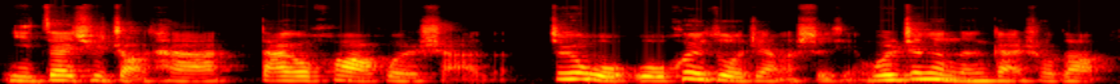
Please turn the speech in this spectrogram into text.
你再去找他搭个话或者啥的。就是我我会做这样的事情，我是真的能感受到。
